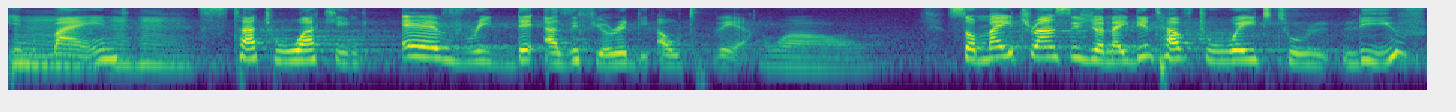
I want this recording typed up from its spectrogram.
in mind, start working every day as if you're already out there. wow. So my transition, I didn't have to wait to leave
